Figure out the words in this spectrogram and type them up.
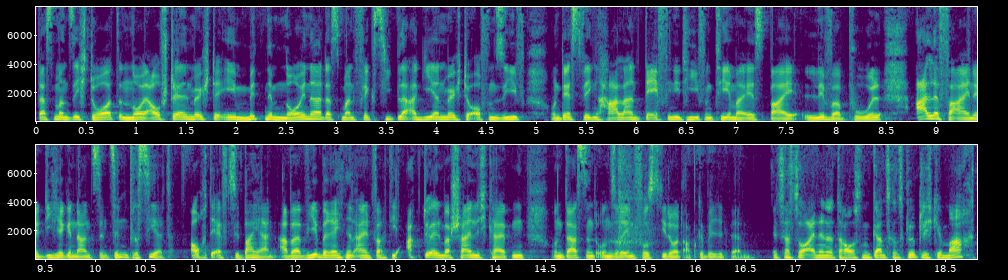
dass man sich dort neu aufstellen möchte, eben mit einem Neuner, dass man flexibler agieren möchte offensiv und deswegen Haaland definitiv ein Thema ist bei Liverpool. Alle Vereine, die hier genannt sind, sind interessiert. Auch der FC Bayern. Aber wir berechnen einfach die aktuellen Wahrscheinlichkeiten und das sind unsere Infos, die dort abgebildet werden. Jetzt hast du einen da draußen ganz, ganz glücklich gemacht.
